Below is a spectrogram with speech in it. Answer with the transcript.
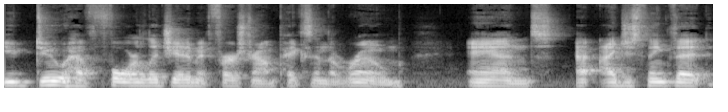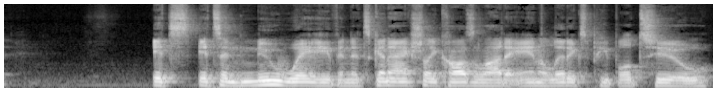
you do have four legitimate first round picks in the room. And I just think that it's it's a new wave and it's going to actually cause a lot of analytics people to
